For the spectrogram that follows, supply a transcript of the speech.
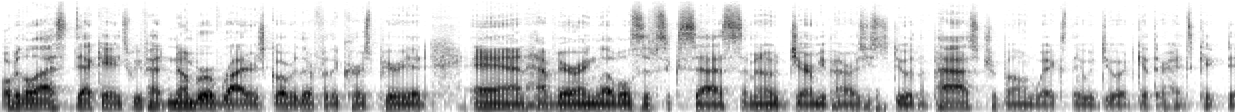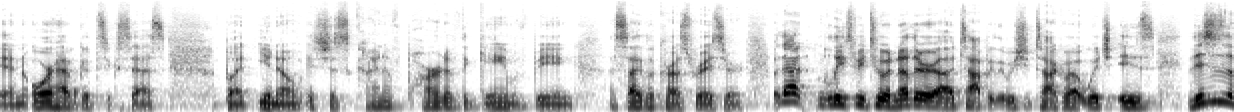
Over the last decades, we've had a number of riders go over there for the Kerst period and have varying levels of success. I mean, I Jeremy Powers used to do it in the past. Trebon Wicks, they would do it, get their heads kicked in, or have good success. But you know, it's just kind of part of the game of being a cyclocross racer. But that leads me to another uh, topic that we should talk about, which is this is the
